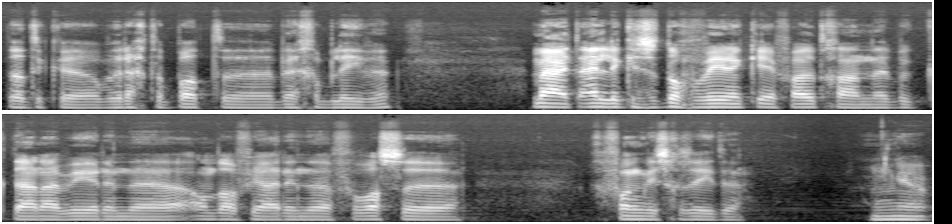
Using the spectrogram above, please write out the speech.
dat ik eh, op het rechte pad eh, ben gebleven. Maar uiteindelijk is het nog weer een keer fout gegaan. heb ik daarna weer een eh, anderhalf jaar in de volwassen gevangenis gezeten. Ja.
